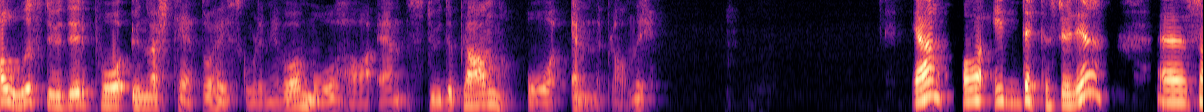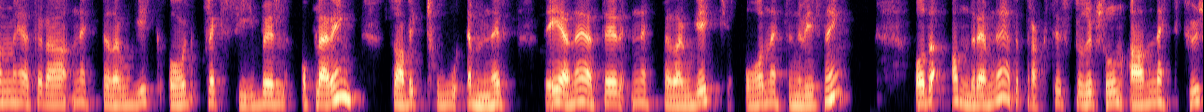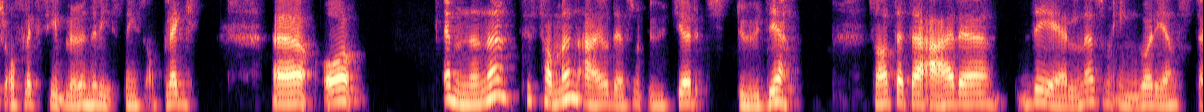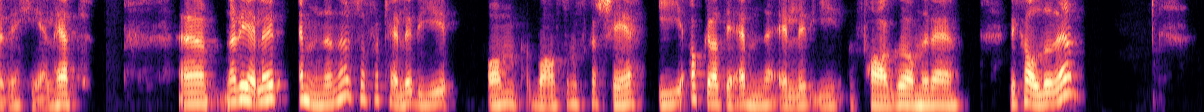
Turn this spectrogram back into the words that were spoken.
Alle studier på universitet- og høyskolenivå må ha en studieplan og emneplaner. Ja, og i dette studiet, eh, som heter da nettpedagogikk og fleksibel opplæring, så har vi to emner. Det ene heter nettpedagogikk og nettundervisning, og det andre emnet heter praktisk produksjon av nettkurs og fleksible undervisningsopplegg. Eh, og Emnene til sammen er jo det som utgjør studiet. Så at dette er eh, delene som inngår i en større helhet. Eh, når det gjelder emnene, så forteller de om hva som skal skje i akkurat det emnet, eller i faget, om dere vil kalle det det.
